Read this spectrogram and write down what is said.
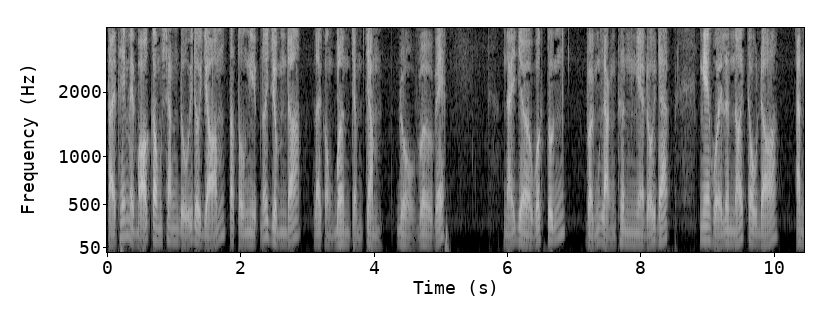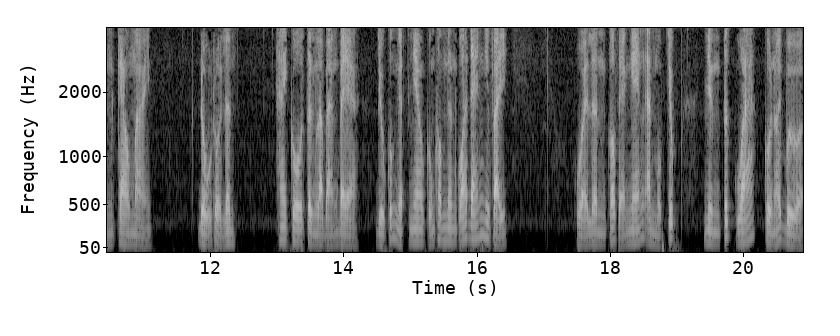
tại thấy mày bỏ công săn đuổi đồ dỏm, tao tội nghiệp nói dùm đó, lại còn bên trầm trầm, đồ vơ vét. Nãy giờ Quốc Tuấn vẫn lặng thinh nghe đối đáp, nghe Huệ Linh nói câu đó, anh cao mày. Đủ rồi Linh, hai cô từng là bạn bè, dù có nghịch nhau cũng không nên quá đáng như vậy. Huệ Linh có vẻ ngán anh một chút, nhưng tức quá, cô nói bừa.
